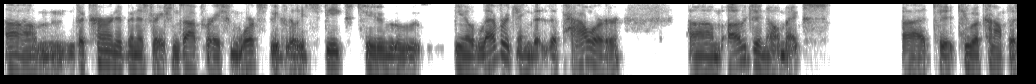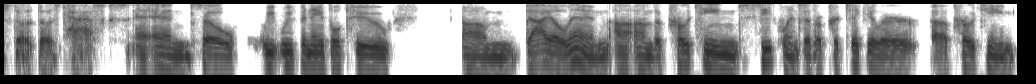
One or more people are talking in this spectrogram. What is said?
um, the current administration's Operation Warp Speed really speaks to you know leveraging the, the power um, of genomics uh, to to accomplish th- those tasks. And, so we we've been able to um, dial in on, the protein sequence of a particular uh, protein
